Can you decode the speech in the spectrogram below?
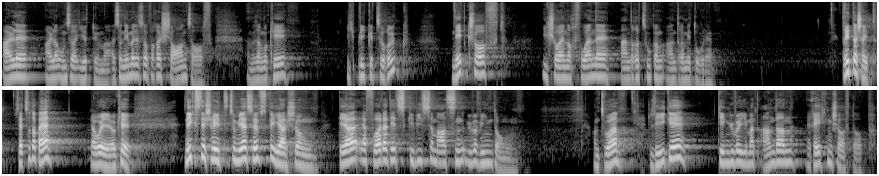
aller, aller unserer Irrtümer. Also nehmen wir das einfach als Chance auf. Und wir sagen, okay, ich blicke zurück, nicht geschafft, ich schaue nach vorne, anderer Zugang, andere Methode. Dritter Schritt. Seid ihr dabei? Jawohl, okay. Nächster Schritt zu mehr Selbstbeherrschung, der erfordert jetzt gewissermaßen Überwindung. Und zwar, lege gegenüber jemand anderen Rechenschaft ab.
